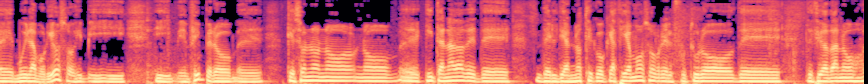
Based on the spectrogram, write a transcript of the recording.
eh, muy laboriosos. Y, y, en fin, pero eh, que eso no, no, no eh, quita nada de, del diagnóstico que hacíamos sobre el futuro de, de Ciudadanos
